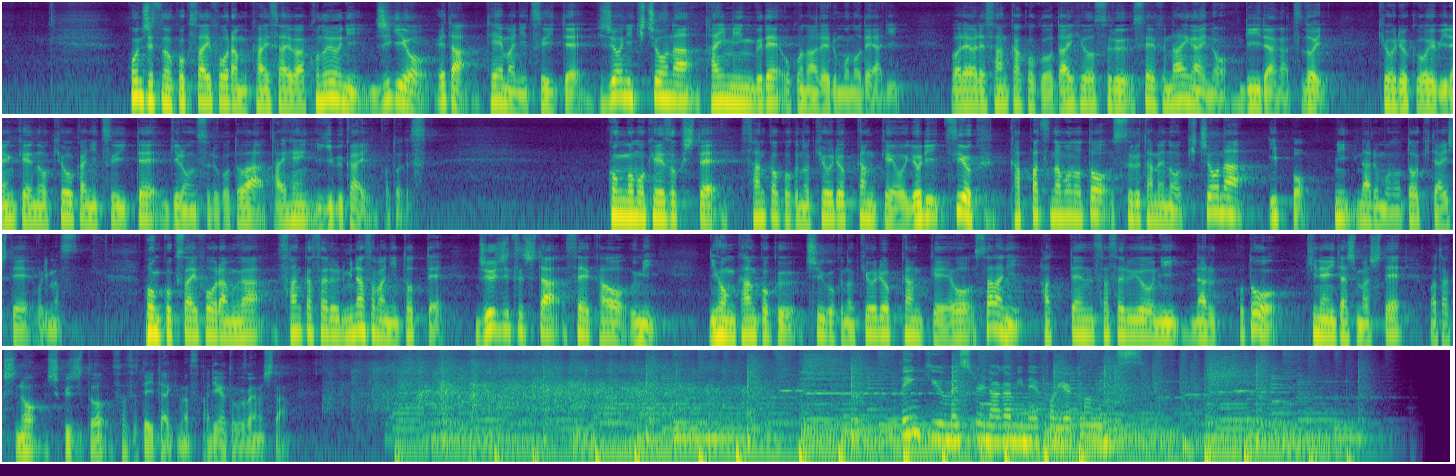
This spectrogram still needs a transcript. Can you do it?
本日の国際フォーラム開催はこのように時宜を得たテーマについて非常に貴重なタイミングで行われるものであり我々参加国を代表する政府内外のリーダーが集い協力及び連携の強化について議論することは大変意義深いことです今後も継続して参加国の協力関係をより強く活発なものとするための貴重な一歩になるものと期待しております。本国際フォーラムが参加される皆様にとって充実した成果を生み日本、韓国、中国の協力関係をさらに発展させるようになることを記念いたしまして私の祝辞とさせていただきます。ありがとうございました。Thank you, Mr. Nagamine, for your comments.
